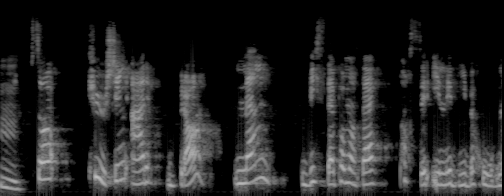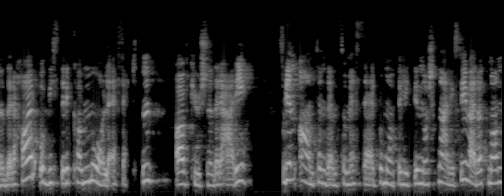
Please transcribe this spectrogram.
Mm. Så kursing er bra, men hvis det på en måte passer inn i de behovene dere har, og hvis dere kan måle effekten av kursene dere er i. Fordi En annen tendens som jeg ser på en måte litt i norsk næringsliv, er at man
